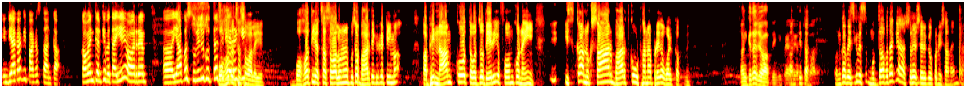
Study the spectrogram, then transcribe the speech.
इंडिया का की पाकिस्तान का? कमेंट करके बताइए और यहाँ पर सुनील गुप्ता जी बहुत अच्छा सवाल है ये। बहुत ही अच्छा सवाल उन्होंने पूछा। भारतीय क्रिकेट टीम अभी नाम को तवज्जो दे रही है फॉर्म को नहीं। इसका नुकसान भारत को उठाना पड़ेगा वर्ल्ड कप में। अंकिता जवाब देंगे अंकिता। उनका बेसिकली मुद्दा पता क्या? सुरेश शेर के ऊपर निशान है इनका।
